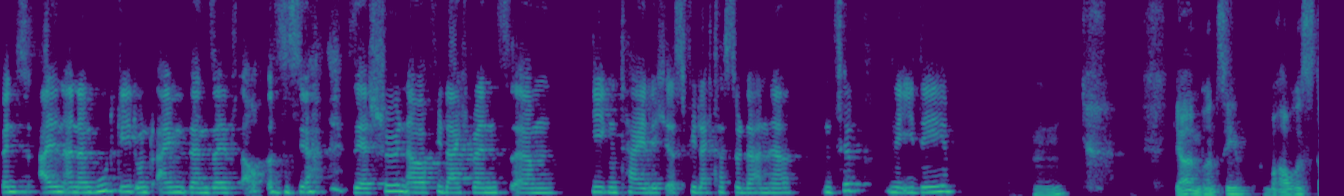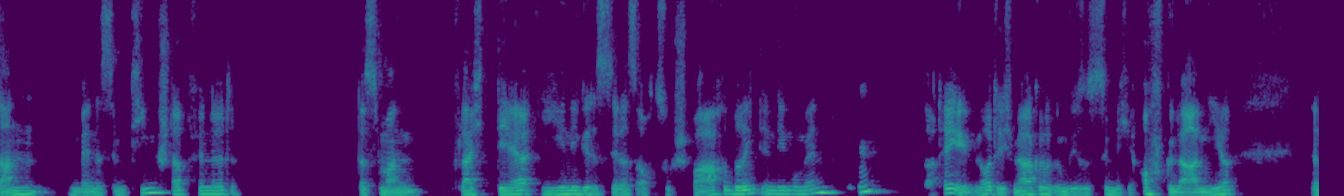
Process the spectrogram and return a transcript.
wenn es allen anderen gut geht und einem dann selbst auch, das ist ja sehr schön, aber vielleicht, wenn es ähm, gegenteilig ist, vielleicht hast du da eine, einen Tipp, eine Idee. Mhm. Ja, im Prinzip braucht es dann, wenn es im Team stattfindet, dass man vielleicht derjenige ist, der das auch zur Sprache bringt in dem Moment. Mhm. Sagt, hey Leute, ich merke, irgendwie ist es ziemlich aufgeladen hier. Äh,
